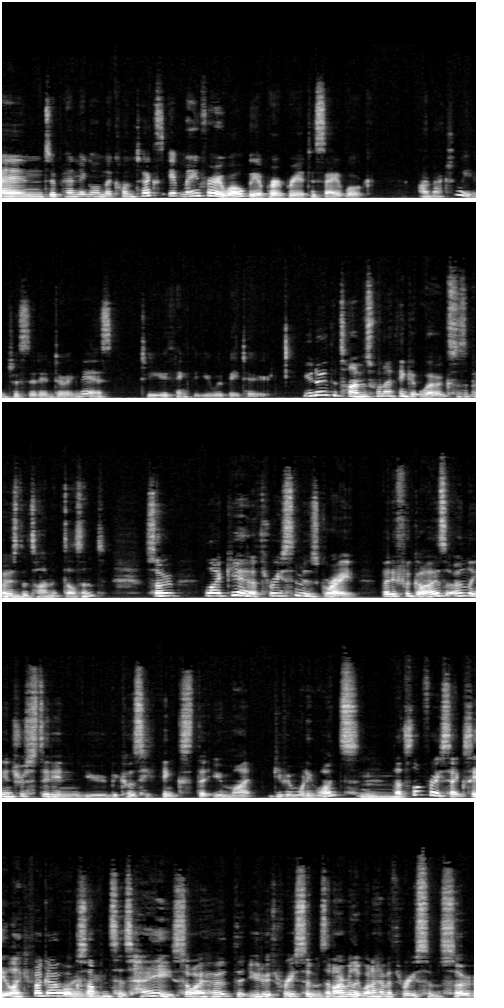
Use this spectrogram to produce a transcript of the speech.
And depending on the context, it may very well be appropriate to say, look, I'm actually interested in doing this. Do you think that you would be too? You know the times when I think it works as opposed to Mm. the time it doesn't. So, like, yeah, a threesome is great, but if a guy's only interested in you because he thinks that you might give him what he wants, that's not very sexy. Like, if a guy walks up Mm. and says, "Hey, so I heard that you do threesomes, and I really want to have a threesome. So,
